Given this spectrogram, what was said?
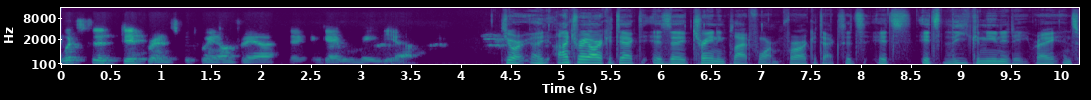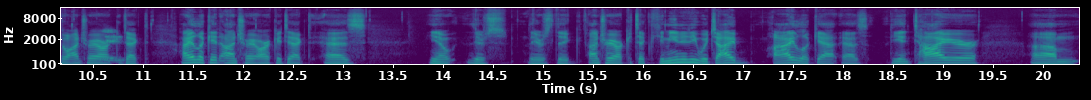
what's the difference between Entre Architect and Gābl Media Sure. Uh, Entre Architect is a training platform for architects. It's it's it's the community, right? And so Entre Architect, I look at Entre Architect as, you know, there's there's the Entre Architect community, which I I look at as the entire um,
